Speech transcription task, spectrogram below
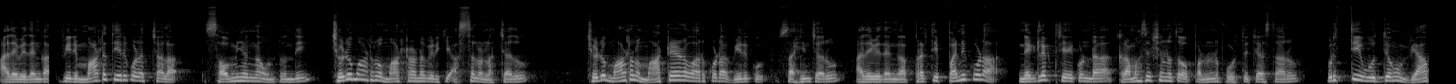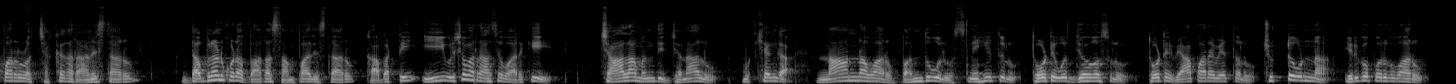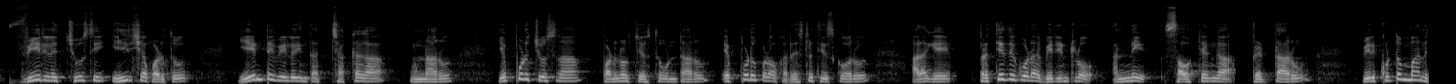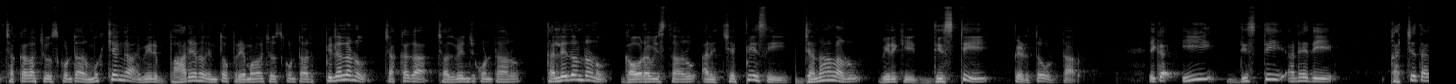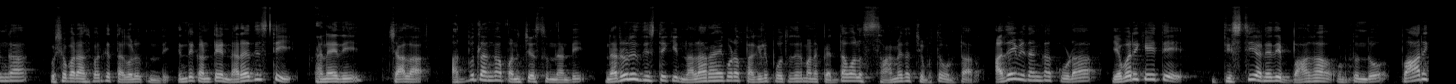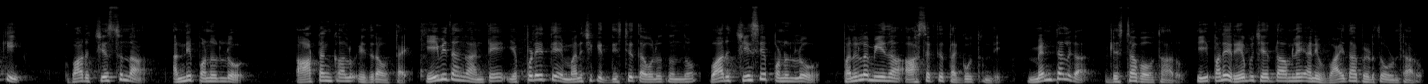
అదేవిధంగా వీరి మాట తీరు కూడా చాలా సౌమ్యంగా ఉంటుంది. చెడు మాటలు మాట్లాడడం వీరికి అస్సలు నచ్చదు. చెడు మాటలు మాట్లాడే వారు కూడా వీరికి సహించరు. అదేవిధంగా ప్రతి పని కూడా నెగ్లెక్ట్ చేయకుండా క్రమశిక్షణతో పనులను పూర్తి చేస్తారు. వృత్తి ఉద్యోగం వ్యాపారంలో చక్కగా రాణిస్తారు. డబ్బులను కూడా బాగా సంపాదిస్తారు. కాబట్టి ఈ వృషభ రాశి వారికి చాలామంది జనాలు ముఖ్యంగా నాన్నవారు బంధువులు స్నేహితులు తోటి ఉద్యోగస్తులు తోటి వ్యాపారవేత్తలు చుట్టూ ఉన్న ఇరుగు పొరుగు వారు వీరిని చూసి ఈర్ష్యపడుతూ ఏంటి వీళ్ళు ఇంత చక్కగా ఉన్నారు? ఎప్పుడు చూసినా పనులు చేస్తూ ఉంటారు. ఎప్పుడు కూడా ఒక రెస్ట్ తీసుకోరు. అలాగే ప్రతిదీ కూడా వీరింట్లో అన్నీ సౌఖ్యంగా పెడతారు. వీరి కుటుంబాన్ని చక్కగా చూసుకుంటారు. ముఖ్యంగా వీరి భార్యను ఎంతో ప్రేమగా చూసుకుంటారు. పిల్లలను చక్కగా చదివించుకుంటారు. తల్లిదండ్రులను గౌరవిస్తారు అని చెప్పేసి జనాలను వీరికి దిష్టి పెడుతూ ఉంటారు. ఇక ఈ దిష్టి అనేది ఖచ్చితంగా వృషభ రాశి వారికి తగులుతుంది. ఎందుకంటే నరదిష్టి అనేది చాలా అద్భుతంగా పనిచేస్తుందండి. నరుని దిష్టికి నల్లరాయి కూడా పగిలిపోతుందని మన పెద్దవాళ్ళు సామెత చెబుతూ ఉంటారు. అదేవిధంగా కూడా ఎవరికైతే దిష్టి అనేది బాగా ఉంటుందో వారికి వారు చేస్తున్న అన్ని పనుల్లో ఆటంకాలు ఎదురవుతాయి. ఏ విధంగా అంటే ఎప్పుడైతే మనిషికి దిష్టి తగులుతుందో వారు చేసే పనుల్లో పనుల మీద ఆసక్తి తగ్గుతుంది. మెంటల్గా డిస్టర్బ్ అవుతారు. ఈ పని రేపు చేద్దాంలే అని వాయిదా పెడుతూ ఉంటారు.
